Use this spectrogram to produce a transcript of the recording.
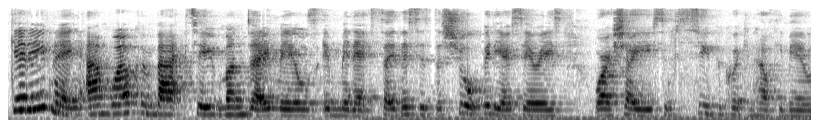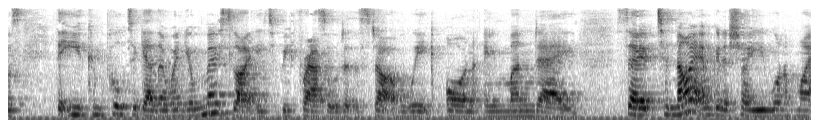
Good evening and welcome back to Monday Meals in Minutes. So this is the short video series where I show you some super quick and healthy meals that you can pull together when you're most likely to be frazzled at the start of a week on a Monday. So tonight I'm going to show you one of my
